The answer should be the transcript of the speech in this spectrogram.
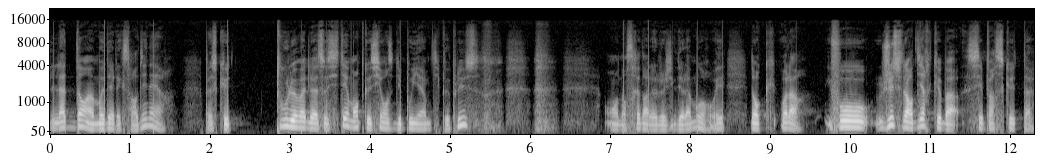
là-dedans un modèle extraordinaire. Parce que tout le mode de la société montre que si on se dépouillait un petit peu plus, on en serait dans la logique de l'amour. Donc voilà, il faut juste leur dire que bah, c'est parce que tu as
